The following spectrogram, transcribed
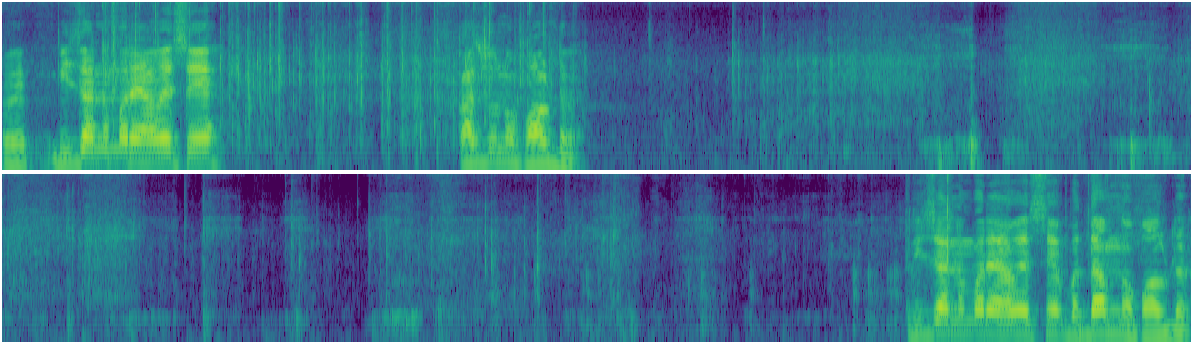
હવે બીજા નંબરે આવે છે કાજુનો પાવડર ત્રીજા નંબરે આવે છે બદામનો પાવડર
